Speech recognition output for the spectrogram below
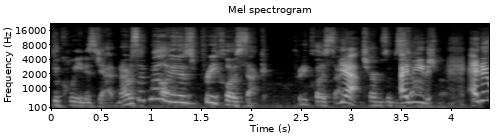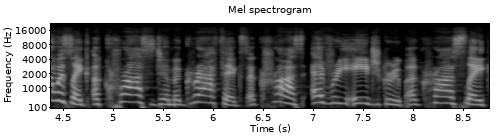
the queen is dead. And i was like well it was pretty close second pretty close second Yeah. in terms of I mean, and it was like across demographics across every age group across like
